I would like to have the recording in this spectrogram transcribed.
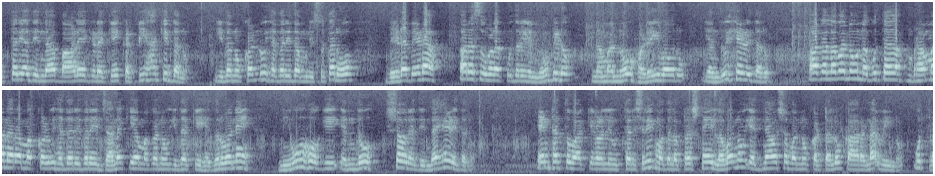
ಉತ್ತರೀಯದಿಂದ ಬಾಳೆ ಗಿಡಕ್ಕೆ ಕಟ್ಟಿ ಹಾಕಿದ್ದನು. ಇದನ್ನು ಕಂಡು ಹೆದರಿದ ಮುನಿಸುತರು, ಬೇಡ ಬೇಡ, ಅರಸುಗಳ ಕುದುರೆಯನ್ನು ಬಿಡು, ನಮ್ಮನ್ನು ಹೊಡೆಯುವವರು ಎಂದು ಹೇಳಿದರು. ಆಗ ಲವನು ನಗುತ್ತ, ಬ್ರಾಹ್ಮಣರ ಮಕ್ಕಳು ಹೆದರಿದರೆ ಜಾನಕಿಯ ಮಗನು ಇದಕ್ಕೆ ಹೆದರುವನೇ, ನೀವು ಹೋಗಿ ಎಂದು ಶೌರ್ಯದಿಂದ ಹೇಳಿದನು. ಎಂಟತ್ತು ವಾಕ್ಯಗಳಲ್ಲಿ ಉತ್ತರಿಸಿರಿ. ಮೊದಲ ಪ್ರಶ್ನೆ, ಲವನು ಯಜ್ಞಾಂಶವನ್ನು ಕಟ್ಟಲು ಕಾರಣವೇನು? ಉತ್ತರ,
